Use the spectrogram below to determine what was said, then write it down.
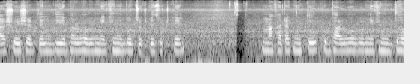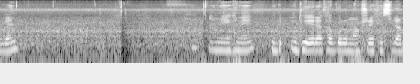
আর সরিষার তেল দিয়ে ভালোভাবে মেখে নেব চটকে চটকে। মাখাটা কিন্তু খুব ভালোভাবে মেখে নিতে হবে। আমি এখানে ধুয়ে রাখা গরুর মাংস রেখেছিলাম,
